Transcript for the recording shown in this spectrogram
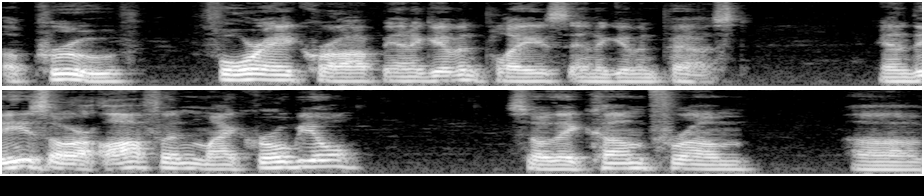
approve for a crop in a given place and a given pest. And these are often microbial, so they come from uh,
